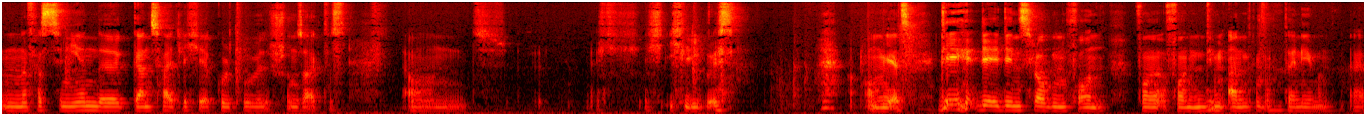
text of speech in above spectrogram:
eine faszinierende, ganzheitliche Kultur, wie du schon sagtest. Und ich, ich, ich liebe es. um jetzt die, die, den Slogan von, von, von dem anderen Unternehmen, äh,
